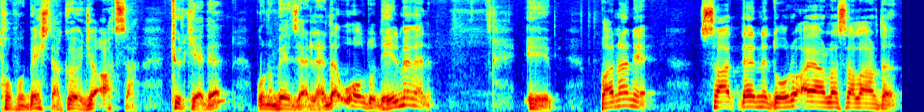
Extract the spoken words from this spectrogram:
topu 5 dakika önce atsa, Türkiye'de bunun benzerleri de oldu değil mi efendim? Ee, bana ne? Saatlerini doğru ayarlasalardı,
